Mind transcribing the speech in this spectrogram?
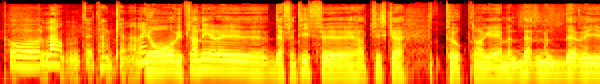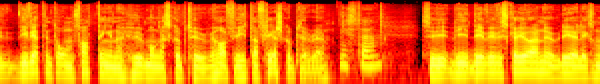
på land är tanken eller? Ja, vi planerar ju definitivt att vi ska ta upp några grejer. Men den, den, det- vi, vi vet inte omfattningen och hur många skulpturer vi har, för vi hittar fler skulpturer. Just det. Så vi, vi, det vi ska göra nu, det är liksom,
